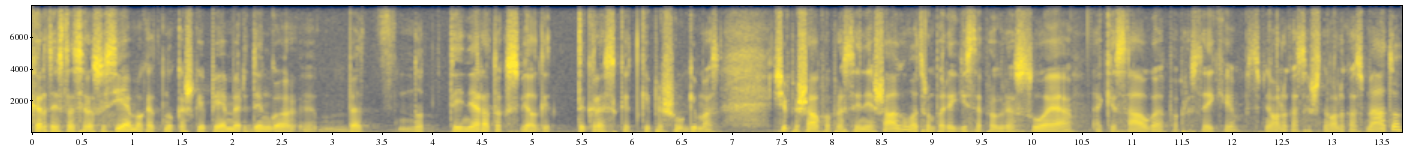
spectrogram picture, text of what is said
kartais tas yra susijęma, kad nu, kažkaip ėmė ir dingo, bet nu, tai nėra toks vėlgi tikras kaip, kaip išaugimas. Šiaip išaugo paprastai neišaugoma, trumparegystė progresuoja, akis auga paprastai iki 17-18 metų,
